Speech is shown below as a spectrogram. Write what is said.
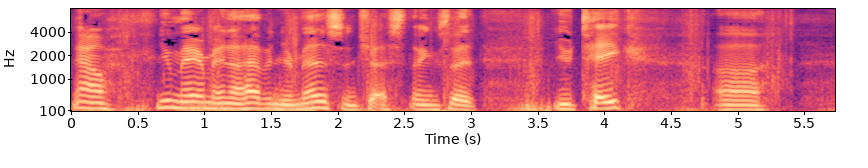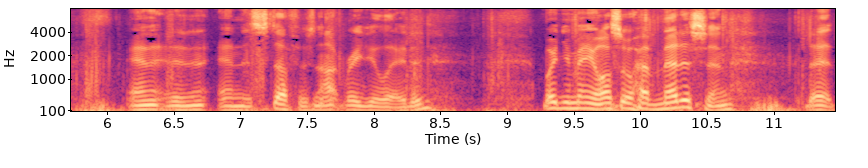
Now, you may or may not have in your medicine chest things that you take, uh, and, and, and this stuff is not regulated, but you may also have medicine that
